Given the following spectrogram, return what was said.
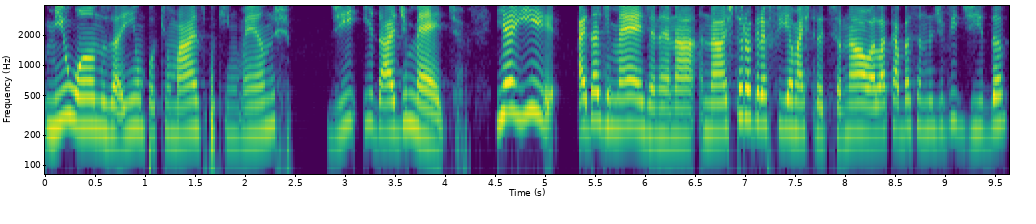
Mil anos aí, um pouquinho mais, um pouquinho menos, de Idade Média. E aí, a Idade Média, né, na, na historiografia mais tradicional, ela acaba sendo dividida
